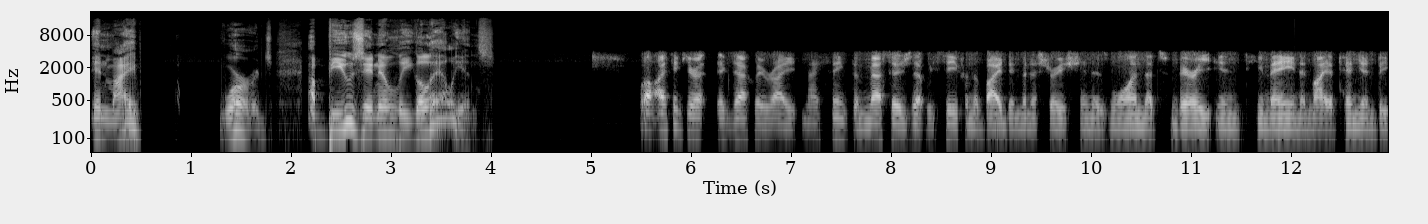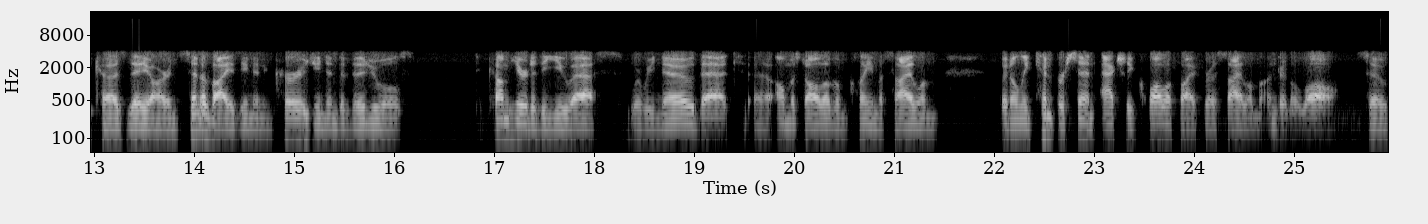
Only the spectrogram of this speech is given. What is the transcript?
in my words, abusing illegal aliens. Well, I think you're exactly right. And I think the message that we see from the Biden administration is one that's very inhumane, in my opinion, because they are incentivizing and encouraging individuals to come here to the U.S., where we know that uh, almost all of them claim asylum, but only 10% actually qualify for asylum under the law. So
